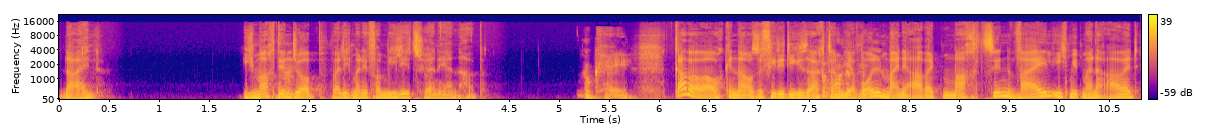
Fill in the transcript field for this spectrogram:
nein. Ich mache den hm. Job, weil ich meine Familie zu ernähren habe. Okay. Gab aber auch genauso viele, die gesagt haben, jawohl, meine Arbeit macht Sinn, weil ich mit meiner Arbeit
